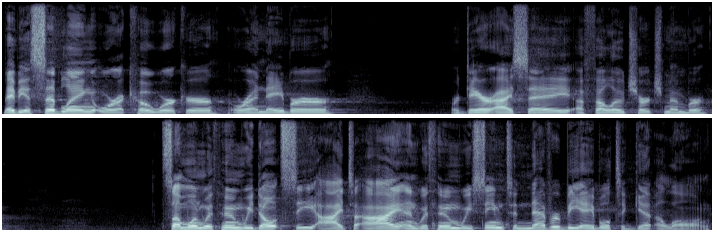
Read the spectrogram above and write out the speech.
Maybe a sibling or a coworker or a neighbor or dare I say, a fellow church member, someone with whom we don't see eye to eye and with whom we seem to never be able to get along.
